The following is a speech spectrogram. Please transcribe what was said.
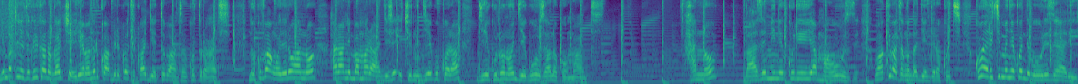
Nimba tugeze kuri kano gace reba n'urwa mbere kose twagiye tubanza kuko turahari. Ni ukuvuga ngo rero hano hariya nimba mparangije ikintu ngiye gukora ngiye noneho ngiye guhuza hano ku mpande. Hano baze mpine kuriya mpahuze. Wakwibaza ngo ndagendera kuki kubera iki menye ko ndi buhurize hariya?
